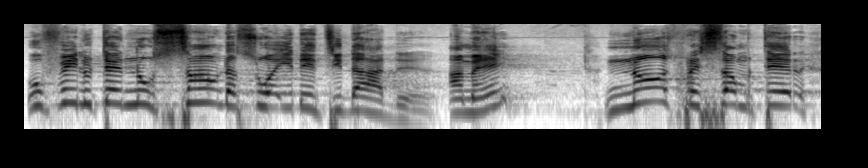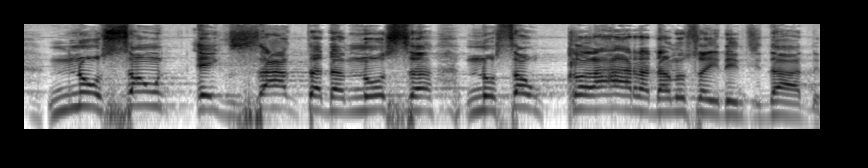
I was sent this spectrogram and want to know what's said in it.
O filho tem noção da sua identidade. Amém? Nós precisamos ter noção exata da nossa, noção clara da nossa identidade.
